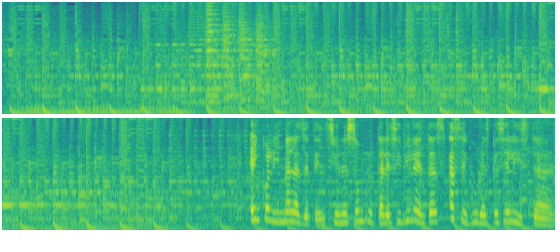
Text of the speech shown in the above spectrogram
En Colima las detenciones son brutales y violentas, asegura especialista.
